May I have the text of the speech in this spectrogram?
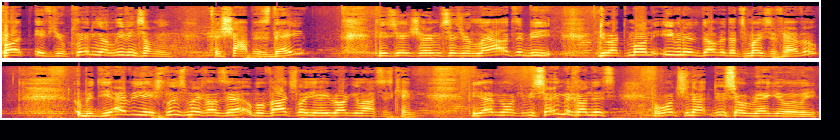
But if you're planning on leaving something for Shabbos day, this Yesharim says you're allowed to be do atmon even in the david that's Mosif Hevel. Ubediyavid yesh lismech al zeh ubelvad shlo yehi ragilas is ken. But you have one can be saying on this, but one should not do so regularly.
